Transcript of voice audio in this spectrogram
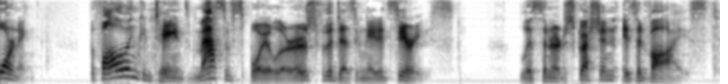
Warning the following contains massive spoilers for the designated series. Listener discretion is advised.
